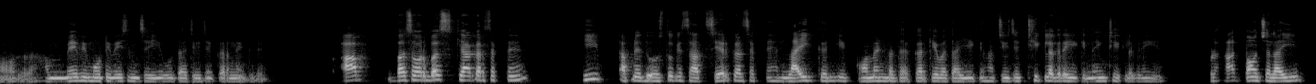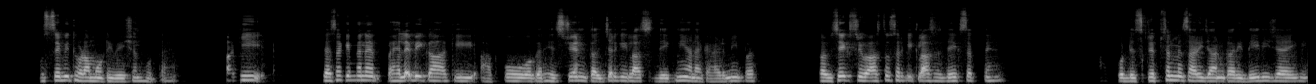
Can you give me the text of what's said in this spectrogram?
और हमें भी मोटिवेशन चाहिए होता है चीज़ें करने के लिए, आप बस और बस क्या कर सकते हैं ही अपने दोस्तों के साथ शेयर कर सकते हैं लाइक करिए कमेंट बता, करके बताइए कि हाँ चीज़ें ठीक लग रही है कि नहीं ठीक लग रही हैं। थोड़ा हाथ पाँव चलाइए, उससे भी थोड़ा मोटिवेशन होता है। बाकी जैसा कि मैंने पहले भी कहा कि आपको अगर हिस्ट्री एंड कल्चर की क्लासेस देखनी है ना अकेडमी पर तो अभिषेक श्रीवास्तव सर की क्लासेस देख सकते हैं। आपको डिस्क्रिप्शन में सारी जानकारी दे दी जाएगी।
